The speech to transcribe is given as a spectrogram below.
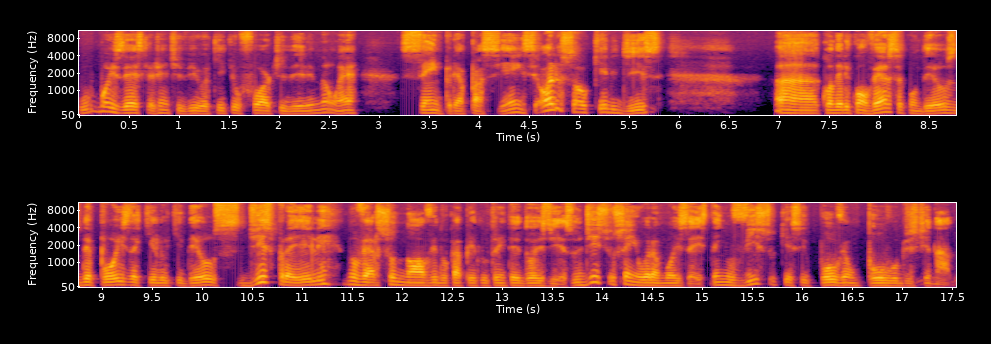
O Moisés que a gente viu aqui, que o forte dele não é sempre a paciência, olha só o que ele diz ah, quando ele conversa com Deus, depois daquilo que Deus diz para ele, no verso 9 do capítulo 32 de Êxodo. Disse o Senhor a Moisés: Tenho visto que esse povo é um povo obstinado.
